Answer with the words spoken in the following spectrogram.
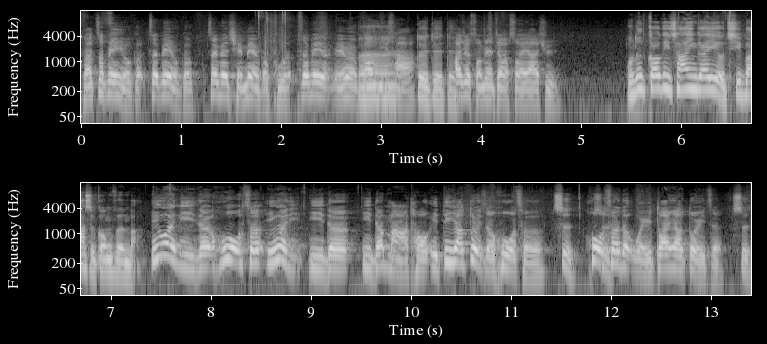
然后这边有个这边有个这边前面有个窟，这边有有个高低差，嗯对对对。他就从面就要摔下去。我那高低差应该也有七八十公分吧？因为你的货车，因为你你的你的码头一定要对着货车，是货车的尾端要对着，是，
